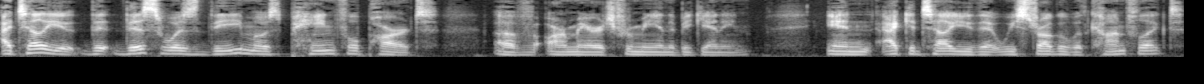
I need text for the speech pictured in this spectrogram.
I tell you that this was the most painful part of our marriage for me in the beginning. And I could tell you that we struggled with conflict,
